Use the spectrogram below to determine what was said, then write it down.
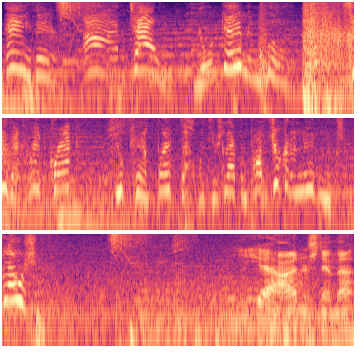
Hey there, I'm Towelie, your gaming bud. See that red crack? You can't break that with your snapping pops. You're gonna need an explosion. Yeah, I understand that.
